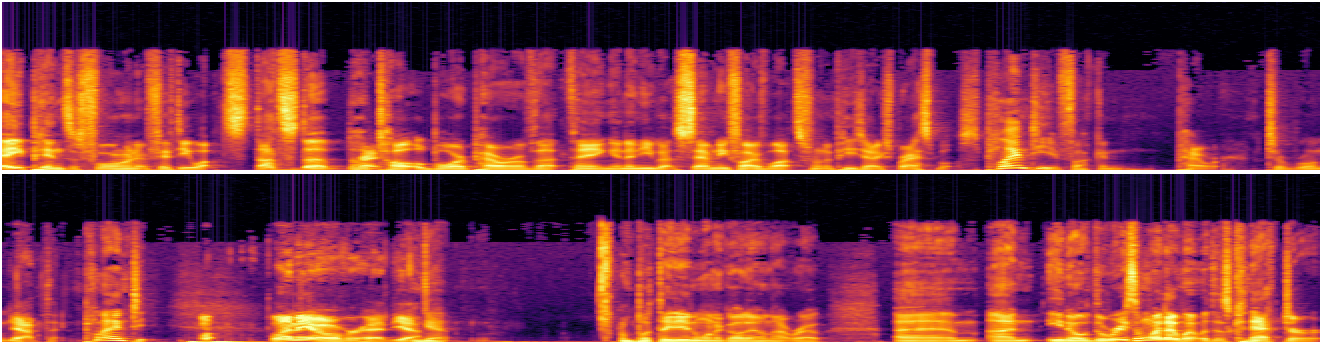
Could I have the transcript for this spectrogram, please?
eight pins is 450 watts. That's the, the Right. total board power of that thing, and then you've got 75 watts from the PCI Express bus. Plenty of fucking power to run Yeah. that thing. Plenty. Well, plenty of overhead. Yeah. Yeah. But they didn't want to go down that route. Um, and, you know, the reason why they went with this connector,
